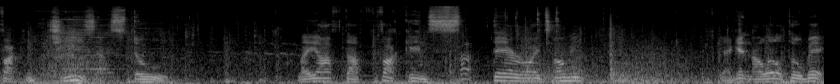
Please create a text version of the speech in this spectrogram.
Fucking Jesus, dude. Lay off the fucking steroids, homie. You're getting a little too big.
